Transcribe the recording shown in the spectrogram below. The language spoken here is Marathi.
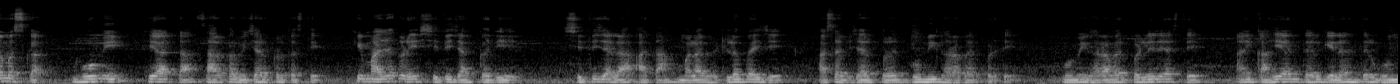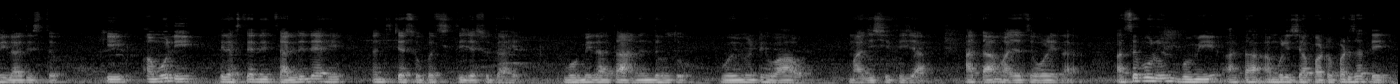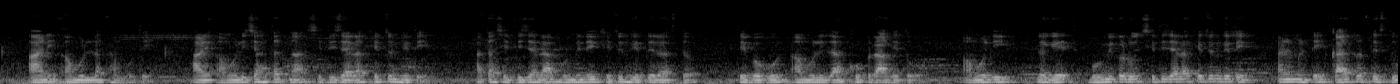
नमस्कार. भूमी ही आता सारखा विचार करत असते की माझ्याकडे क्षितिजा कधी येईल? क्षितिजाला आता मला भेटलं पाहिजे असा विचार करत भूमी घराबाहेर पडते. भूमी घराबाहेर पडलेली असते आणि काही अंतर गेल्यानंतर भूमीला दिसतं की अमोली ही रस्त्याने चाललेली आहे आणि तिच्यासोबत क्षितिजासुद्धा आहे. भूमीला आता आनंद होतो. भूमी म्हणते वाव माझी क्षितिजा आता माझ्याजवळ येणार. असं बोलून भूमी आता अमोलीच्या पाठोपाठ जाते आणि अमोलला थांबवते. आणि अमोलीच्या हातात ना क्षितिजाला खेचून घेते. आता क्षितिजाला भूमीने खेचून घेतलेलं असतं. ते बघून अमोलीला खूप राग येतो. अमोली लगेच भूमीकडून क्षितिजाला खेचून घेते आणि म्हणते काय करतेस तू?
